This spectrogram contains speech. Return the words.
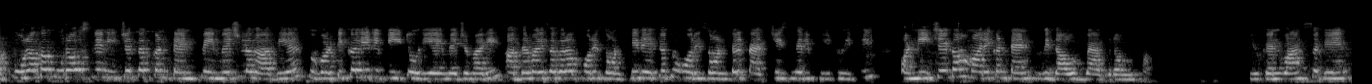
अब पूरा का पूरा उसने नीचे तक कंटेंट पे इमेज लगा दी है तो वर्टिकली रिपीट हो रही है इमेज हमारी। अदरवाइज़ अगर आप हॉरिजॉन्टली देखते हो तो हॉरिजॉन्टल पैचेस में रिपीट हुई थी और नीचे का हमारे कंटेंट विदाउट बैकग्राउंड था। You can once again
